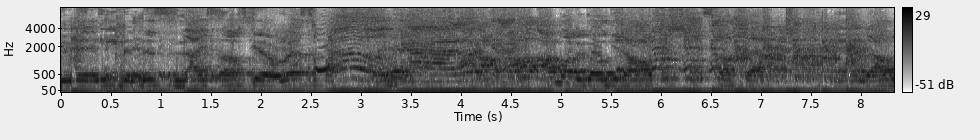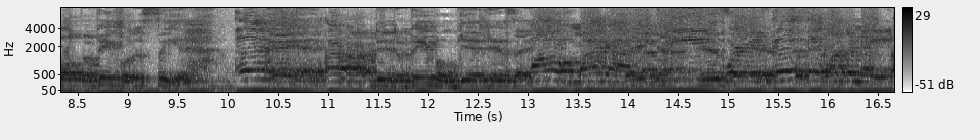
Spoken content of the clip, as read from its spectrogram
you've been eating this nice upscale restaurant. Oh, Hey, God, I, I, I'm gonna go get all this shit stuffed out, and I want the people to see it. And Uh-huh. did the people get his ass? Oh my God! They the got his were as ass. good as they were for Nate.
